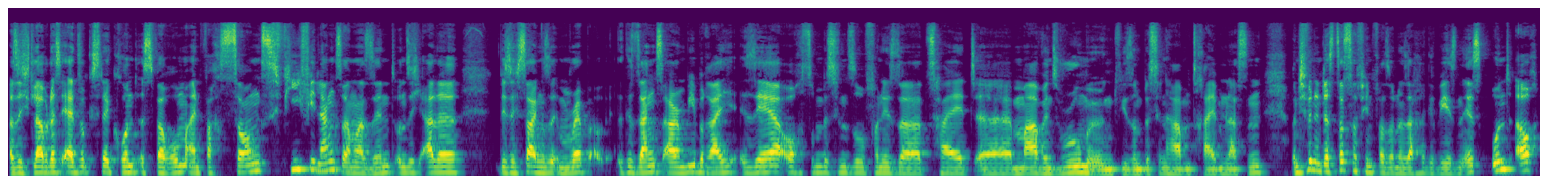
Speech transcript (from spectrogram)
Also ich glaube, dass er halt wirklich der Grund ist, warum einfach Songs viel, viel langsamer sind und sich alle, wie soll ich sagen, so im Rap, Gesangs-R&B-Bereich sehr auch so ein bisschen so von dieser Zeit äh, Marvin's Room irgendwie so ein bisschen haben treiben lassen. Und ich finde, dass das auf jeden Fall so eine Sache gewesen ist. Und auch,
